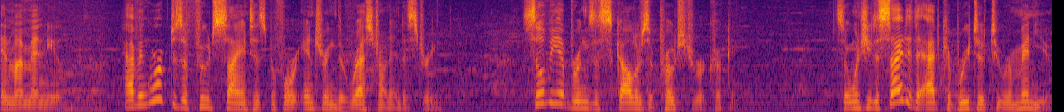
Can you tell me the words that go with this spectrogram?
in my menu. Having worked as a food scientist before entering the restaurant industry, Sylvia brings a scholar's approach to her cooking. So when she decided to add cabrito to her menu,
